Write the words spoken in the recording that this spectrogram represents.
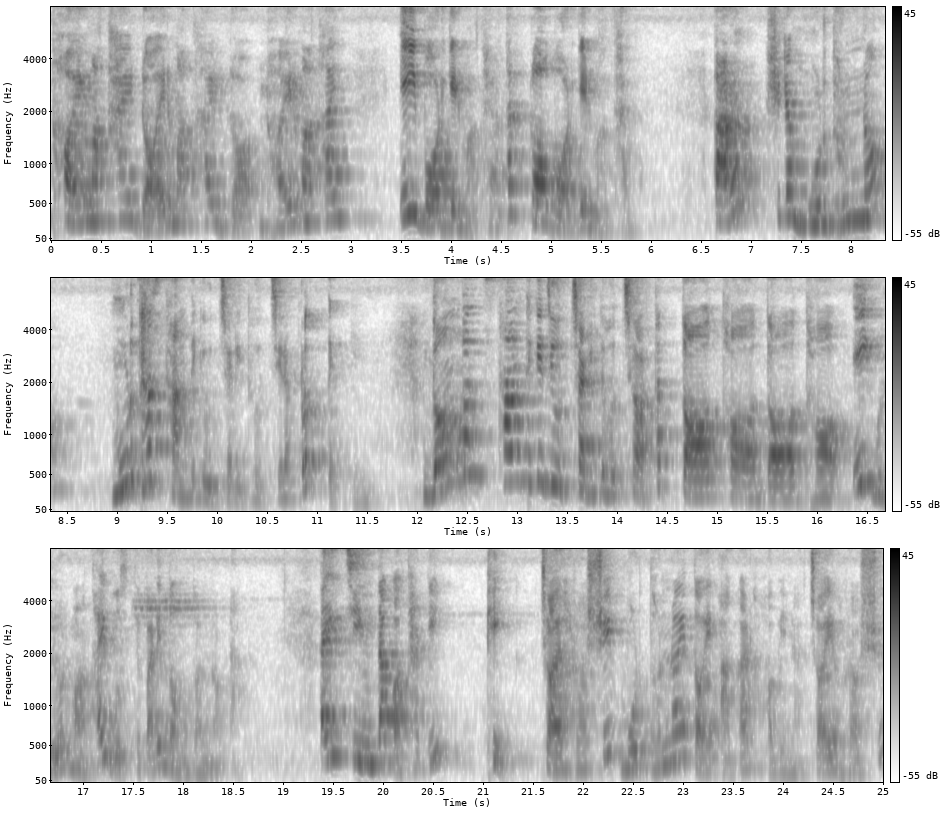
ঠয়ের মাথায়, ডয়ের মাথায় ঢয়ের মাথায়, এই বর্গের মাথায়, অর্থাৎ ট বর্গের মাথায়। কারণ সেটা মূর্ধন্য মূর্ধা স্থান থেকে উচ্চারিত হচ্ছে এরা প্রত্যেককেই। দন্ত স্থান থেকে যে উচ্চারিত হচ্ছে, অর্থাৎ ত, থ, দ, ধ, এইগুলোর মাথায় বসতে পারে দন্তন্যটা তাই চিন্তা কথাটি ঠিক। চয় হ্রস্বে মূর্ধন্যয় তয় আকার হবে না। চয় হ্রস্বে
